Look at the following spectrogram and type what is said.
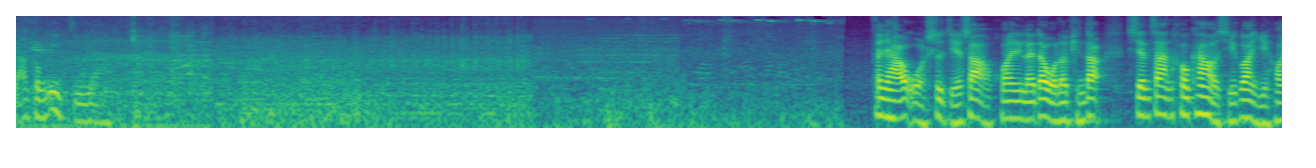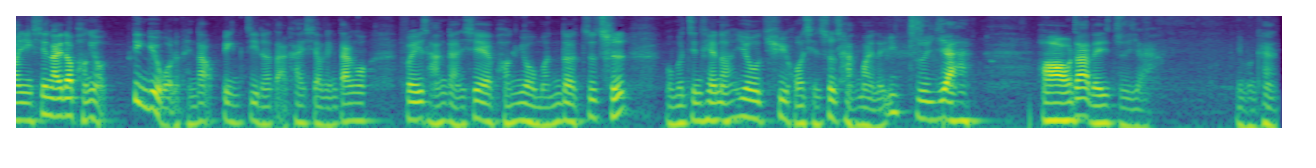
加工一只呀。大家好，我是杰少，欢迎来到我的频道。先赞后看好习惯，也欢迎新来的朋友订阅我的频道，并记得打开小铃铛哦。非常感谢朋友们的支持。我们今天呢又去活禽市场买了一只鸭，好大的一只鸭，你们看。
